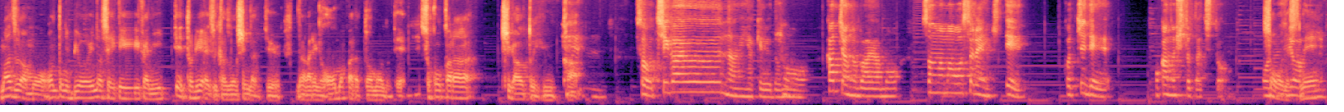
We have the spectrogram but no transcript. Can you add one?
まずはもう本当に病院の整形外科に行ってとりあえず画像診断っていう流れが大まかだと思うのでそこから違うというか、うんそう違うなんやけれどもかっちゃんの場合はもうそのままオーストラリアに来てこっちで他の人たちとそうで同じようにすね。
